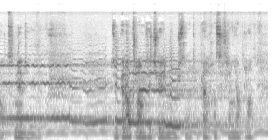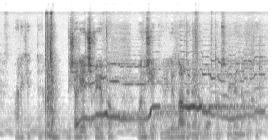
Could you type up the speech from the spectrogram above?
Alt ne diyor? Bizim penaltılarımız hiç verilmemiş zaten. Pelkası falan yapılan harekette. Dışarıya çıkıyor top. Onu şey etmiyor. Yıllardır benim bu ortam sayı ben de bakarım.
